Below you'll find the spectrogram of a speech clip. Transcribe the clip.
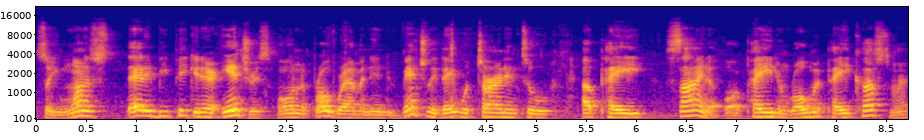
so you want to steady be piquing their interest on the program, and then eventually they will turn into a paid sign up or paid enrollment, paid customer,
